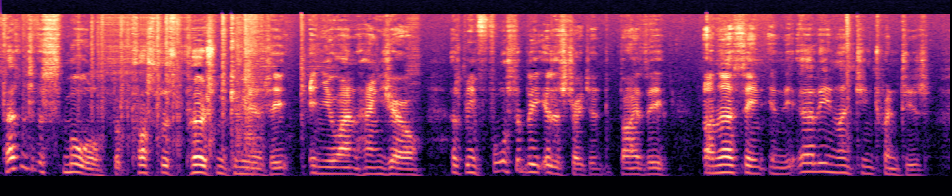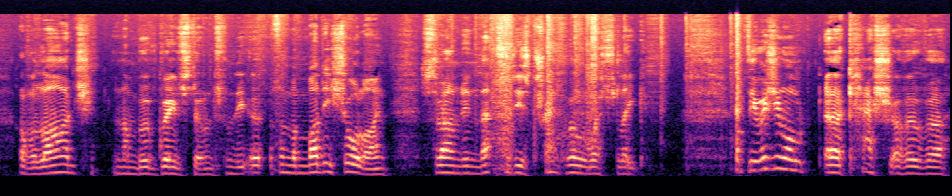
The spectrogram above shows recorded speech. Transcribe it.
presence of a small but prosperous Persian community in Yuan Hangzhou has been forcibly illustrated by the unearthing in the early 1920s of a large number of gravestones from the, uh, from the muddy shoreline surrounding that city's tranquil West Lake. Of the original uh, cache of over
